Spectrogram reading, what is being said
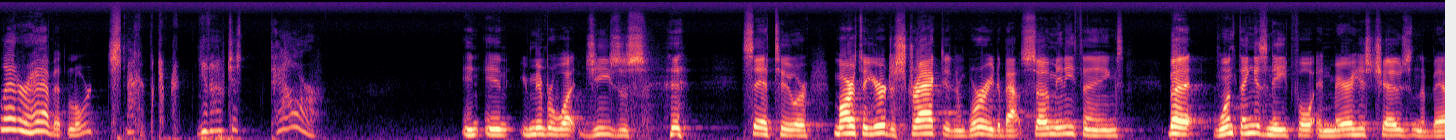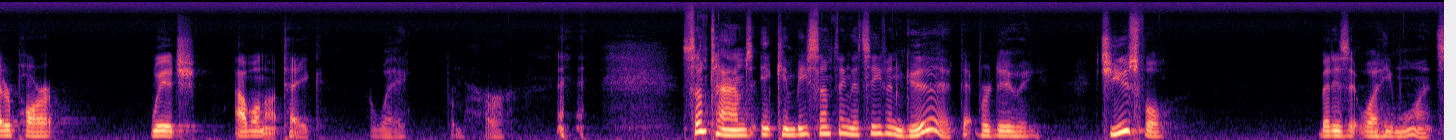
let her have it, Lord. Smack her. You know, just tell her. And, and you remember what Jesus said to her Martha, you're distracted and worried about so many things, but one thing is needful, and Mary has chosen the better part, which I will not take away from her. Sometimes it can be something that's even good that we're doing. It's useful, but is it what he wants?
